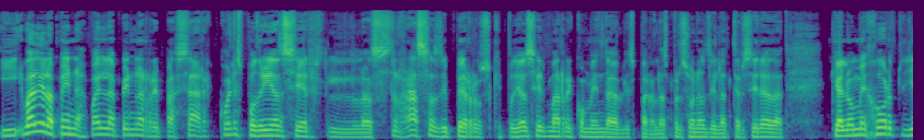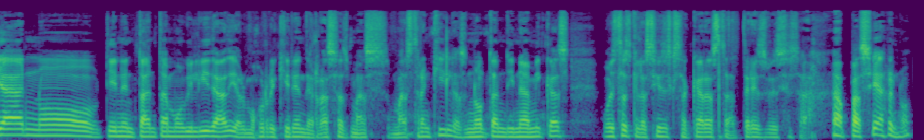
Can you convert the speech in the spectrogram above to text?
Y vale la pena, vale la pena repasar cuáles podrían ser las razas de perros que podrían ser más recomendables para las personas de la tercera edad, que a lo mejor ya no tienen tanta movilidad y a lo mejor requieren de razas más, más tranquilas, no tan dinámicas, o estas que las tienes que sacar hasta tres veces a, a pasear, ¿no?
